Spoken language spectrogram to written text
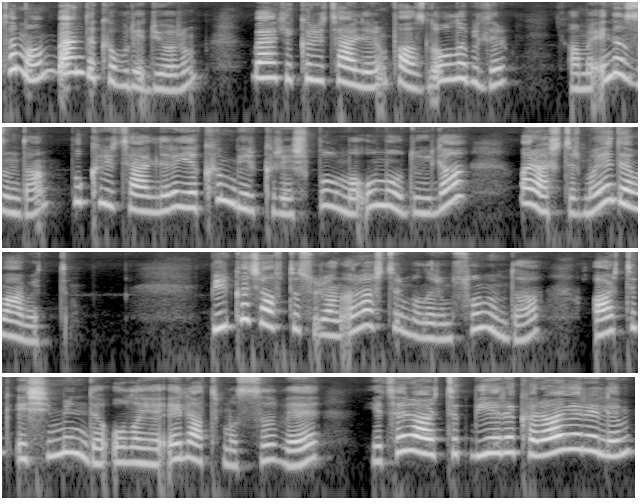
Tamam ben de kabul ediyorum. Belki kriterlerim fazla olabilir ama en azından bu kriterlere yakın bir kreş bulma umuduyla araştırmaya devam ettim. Birkaç hafta süren araştırmalarım sonunda artık eşimin de olaya el atması ve yeter artık bir yere karar verelim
